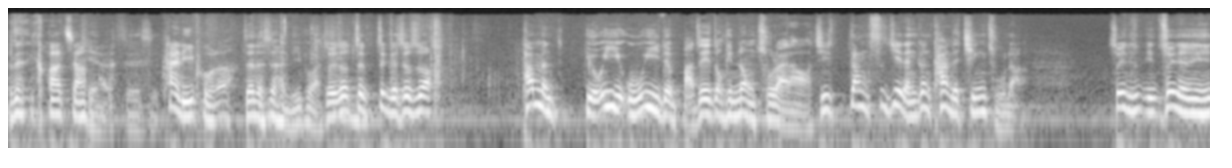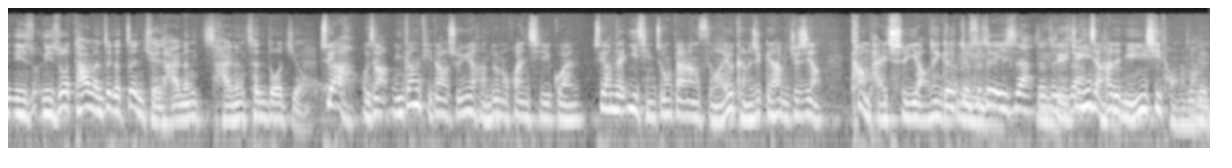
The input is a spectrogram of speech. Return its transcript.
我真的夸张，天真的是。太离谱了，真的是很离谱啊！所以说这这个就是说，他们有意无意的把这些东西弄出来了啊，其实让世界人更看得清楚了。所以你，所以你，你说，你说他们这个政权还能还能撑多久？所以啊，我知道你刚刚提到说，因为很多人换器官，所以他们在疫情中大量死亡，有可能是跟他们就是讲抗排斥药那个，对，就是这个意思啊，就影响他的免疫系统了嘛。对，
